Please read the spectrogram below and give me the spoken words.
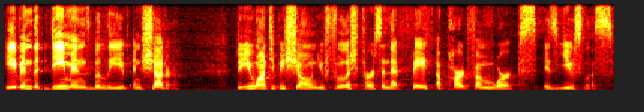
Even the demons believe and shudder. Do you want to be shown, you foolish person, that faith apart from works is useless?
